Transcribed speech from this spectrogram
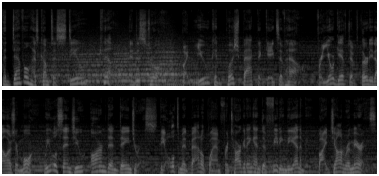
The devil has come to steal, kill, and destroy, but you can push back the gates of hell. For your gift of $30 or more, we will send you Armed and Dangerous, the ultimate battle plan for targeting and defeating the enemy by John Ramirez.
